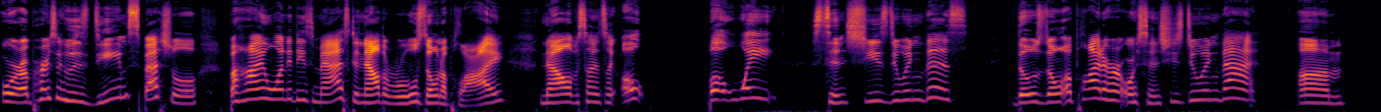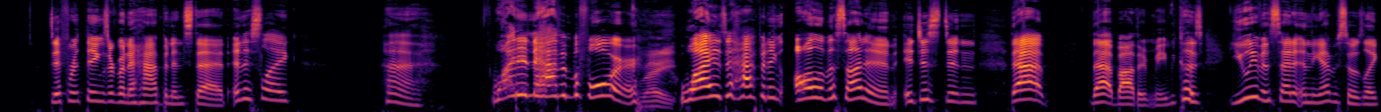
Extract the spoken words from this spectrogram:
or a person who is deemed special behind one of these masks and now the rules don't apply. Now all of a sudden it's like oh but wait since she's doing this those don't apply to her or since she's doing that um different things are going to happen instead. And it's like huh why didn't it happen before? Right. why is it happening all of a sudden? It just didn't that that bothered me because you even said it in the episodes like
